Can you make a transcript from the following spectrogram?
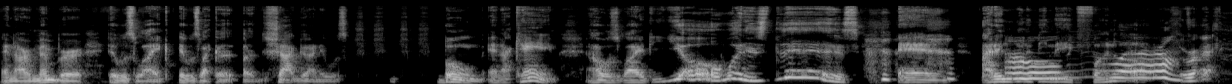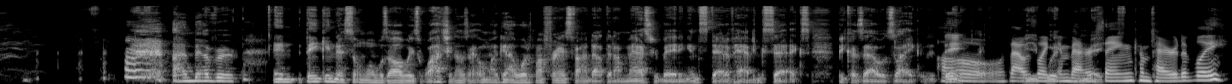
And I remember it was like, it was like a, a shotgun. It was boom. And I came. I was like, yo, what is this? And I didn't want to be made fun world. of. Right. I never, and thinking that someone was always watching, I was like, oh my God, what if my friends found out that I'm masturbating instead of having sex? Because that was like the thing. Oh, like, that was like embarrassing make, comparatively.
